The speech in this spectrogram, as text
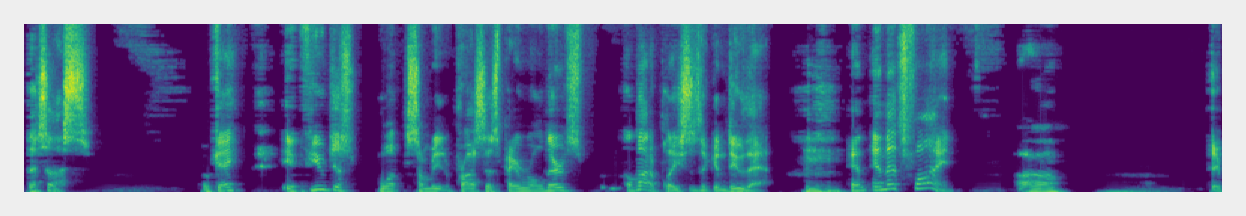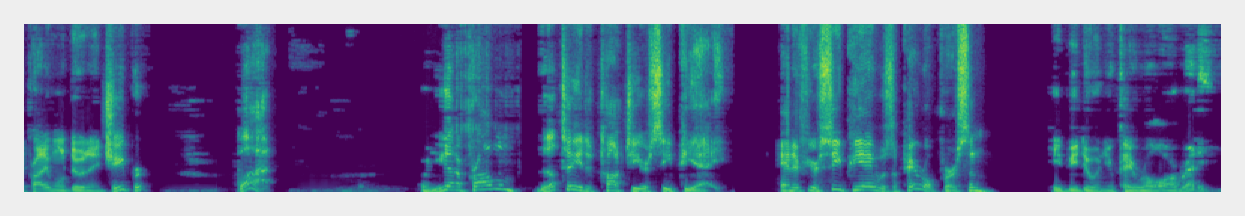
That's us. Okay. If you just want somebody to process payroll, there's a lot of places that can do that. Mm-hmm. And, and that's fine. Uh, they probably won't do it any cheaper, but when you got a problem, they'll tell you to talk to your CPA. And if your CPA was a payroll person, he'd be doing your payroll already.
